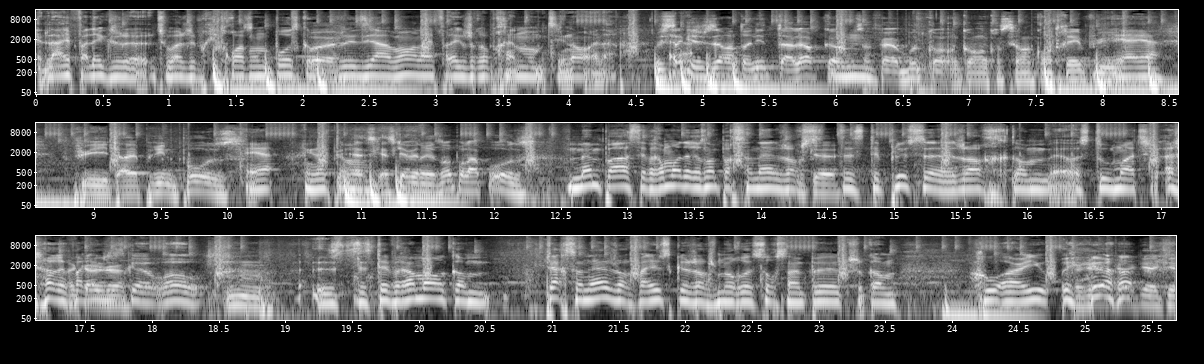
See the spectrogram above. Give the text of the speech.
Et là, il fallait que je. Tu vois, j'ai pris trois ans de pause, comme Ouais. je l'ai dit avant. Là, il fallait que je reprenne mon petit nom. Et là. Mais c'est ça que je disais à Anthony tout à l'heure, comme ça fait un bout qu'on, s'est rencontrés, puis, Mm. Yeah, yeah, puis t'avais pris une pause. yeah, exactement. Est-ce qu'il y avait une raison pour la pause? Même pas, c'est vraiment des raisons personnelles. Genre, c'était, plus euh, genre comme it's too much. Genre, il fallait ok. juste que wow. Euh, C'était vraiment comme personnel. Genre, il fallait juste que genre, je me ressource un peu. Que je suis comme who are you? Ok, ok, ok. ok.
